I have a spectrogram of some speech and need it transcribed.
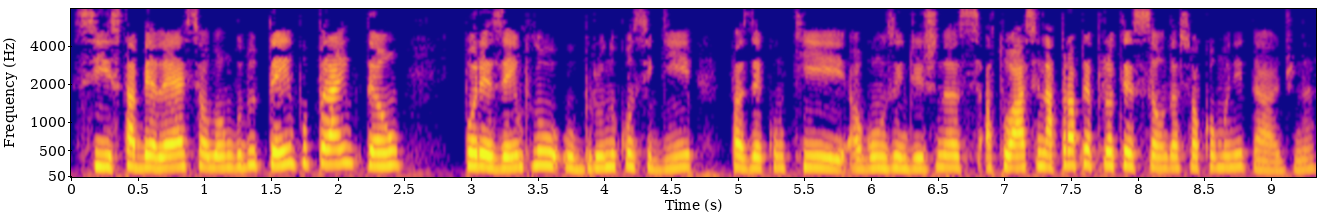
se estabelece ao longo do tempo para então por exemplo, o Bruno conseguir fazer com que alguns indígenas atuassem na própria proteção da sua comunidade, né?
